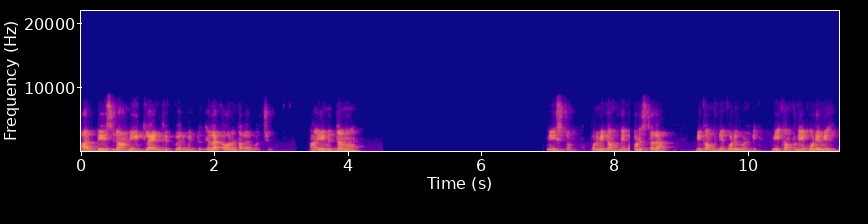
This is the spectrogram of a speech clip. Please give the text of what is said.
or based on the client requirement ఎలా కావాలంటే అలా ఇవ్వచ్చు. ఏమిద్దాము? ఇద్దాము మీ ఇష్టం. ఇప్పుడు మీ కంపెనీ కోడ్ ఇస్తారా? మీ కంపెనీ కోడ్ ఇవ్వండి. మీ కంపెనీ కోడే మీ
